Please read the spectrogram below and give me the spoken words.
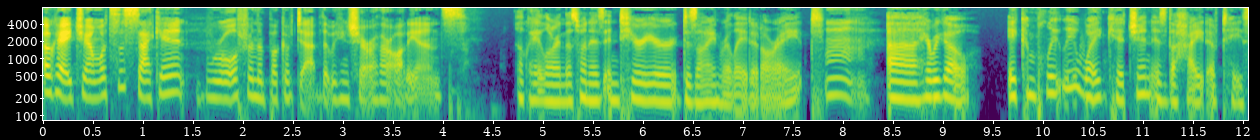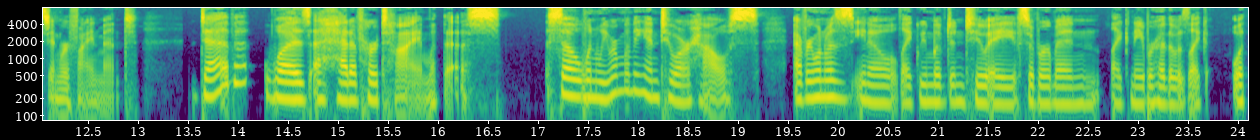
Okay, Jen, what's the second rule from the Book of Deb that we can share with our audience? Okay, Lauren, this one is interior design related. All right. Mm. Uh, here we go. A completely white kitchen is the height of taste and refinement. Deb was ahead of her time with this. So when we were moving into our house, everyone was, you know, like we moved into a suburban like neighborhood that was like with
